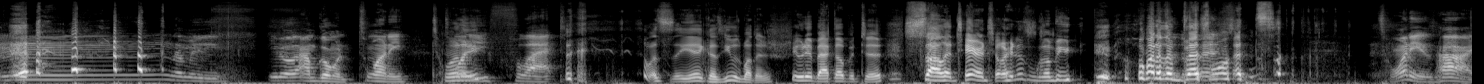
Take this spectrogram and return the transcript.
Mm, I mean, you know, I'm going 20. 20? 20 flat. Let's see, yeah, because you was about to shoot it back up into solid territory. This is gonna be one of the, the best, best. ones. 20 is high.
